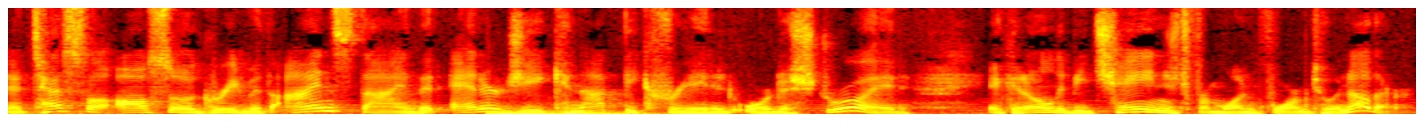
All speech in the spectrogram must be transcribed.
Now, Tesla also agreed with Einstein that energy cannot be created or destroyed. It can only be changed from one form to another.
